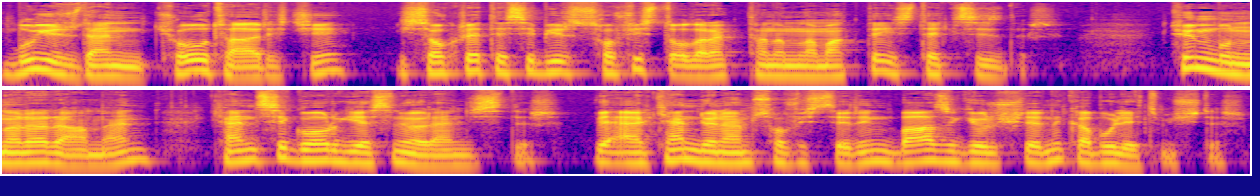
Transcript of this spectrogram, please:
Bu yüzden çoğu tarihçi İsokrates'i bir sofist olarak tanımlamakta isteksizdir. Tüm bunlara rağmen kendisi Gorgias'ın öğrencisidir ve erken dönem sofistlerin bazı görüşlerini kabul etmiştir.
